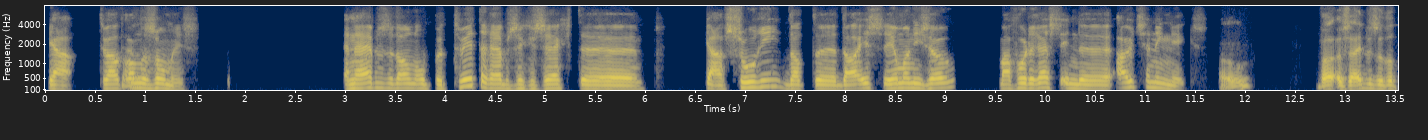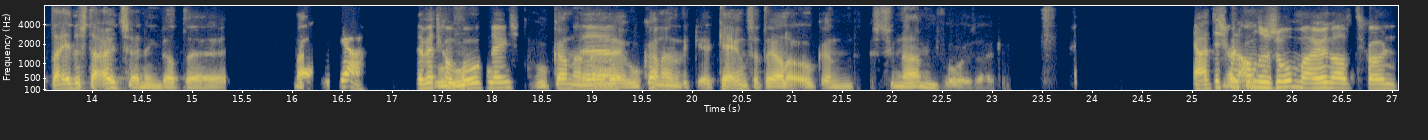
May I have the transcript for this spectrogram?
Ja, terwijl het Ja. andersom is. En dan hebben ze dan op eh, Twitter hebben ze gezegd, eh, ja, sorry, dat, dat is helemaal niet zo. Maar voor de rest in de uitzending niks. Oh. Zeiden ze dat tijdens de uitzending? Dat, eh, Dat werd Hoe- gewoon voorgelezen. hoe, kan een, Eh. eh, hoe kan een kerncentrale ook een tsunami veroorzaken? Ja, het is Ja, gewoon andersom, maar hun had het gewoon.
